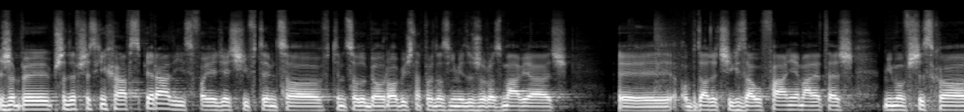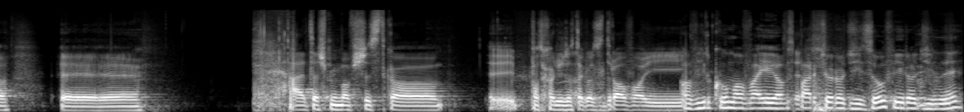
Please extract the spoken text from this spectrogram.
żeby przede wszystkim chyba wspierali swoje dzieci w tym, co, w tym, co lubią robić, na pewno z nimi dużo rozmawiać, yy, obdarzyć ich zaufaniem, ale też mimo wszystko yy, ale też mimo wszystko y, podchodzić do tego zdrowo i O Wilku mowa i o wsparciu rodziców i rodziny.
